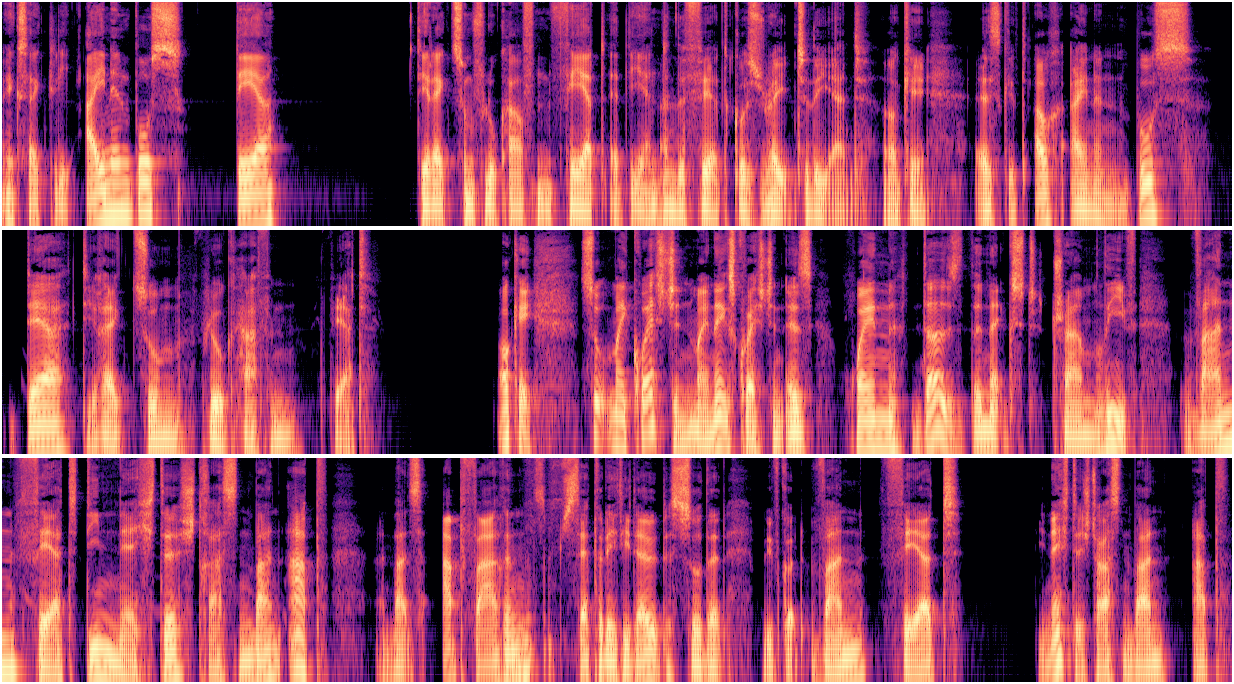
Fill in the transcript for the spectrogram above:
exactly. Einen Bus, der direkt zum Flughafen fährt at the end. And the fährt goes right to the end. Okay, es gibt auch einen Bus, der direkt zum Flughafen fährt. Okay, so my question, my next question is, when does the next tram leave? Wann fährt die nächste Straßenbahn ab? And that's abfahren separated out so that we've got wann fährt die nächste Straßenbahn ab?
